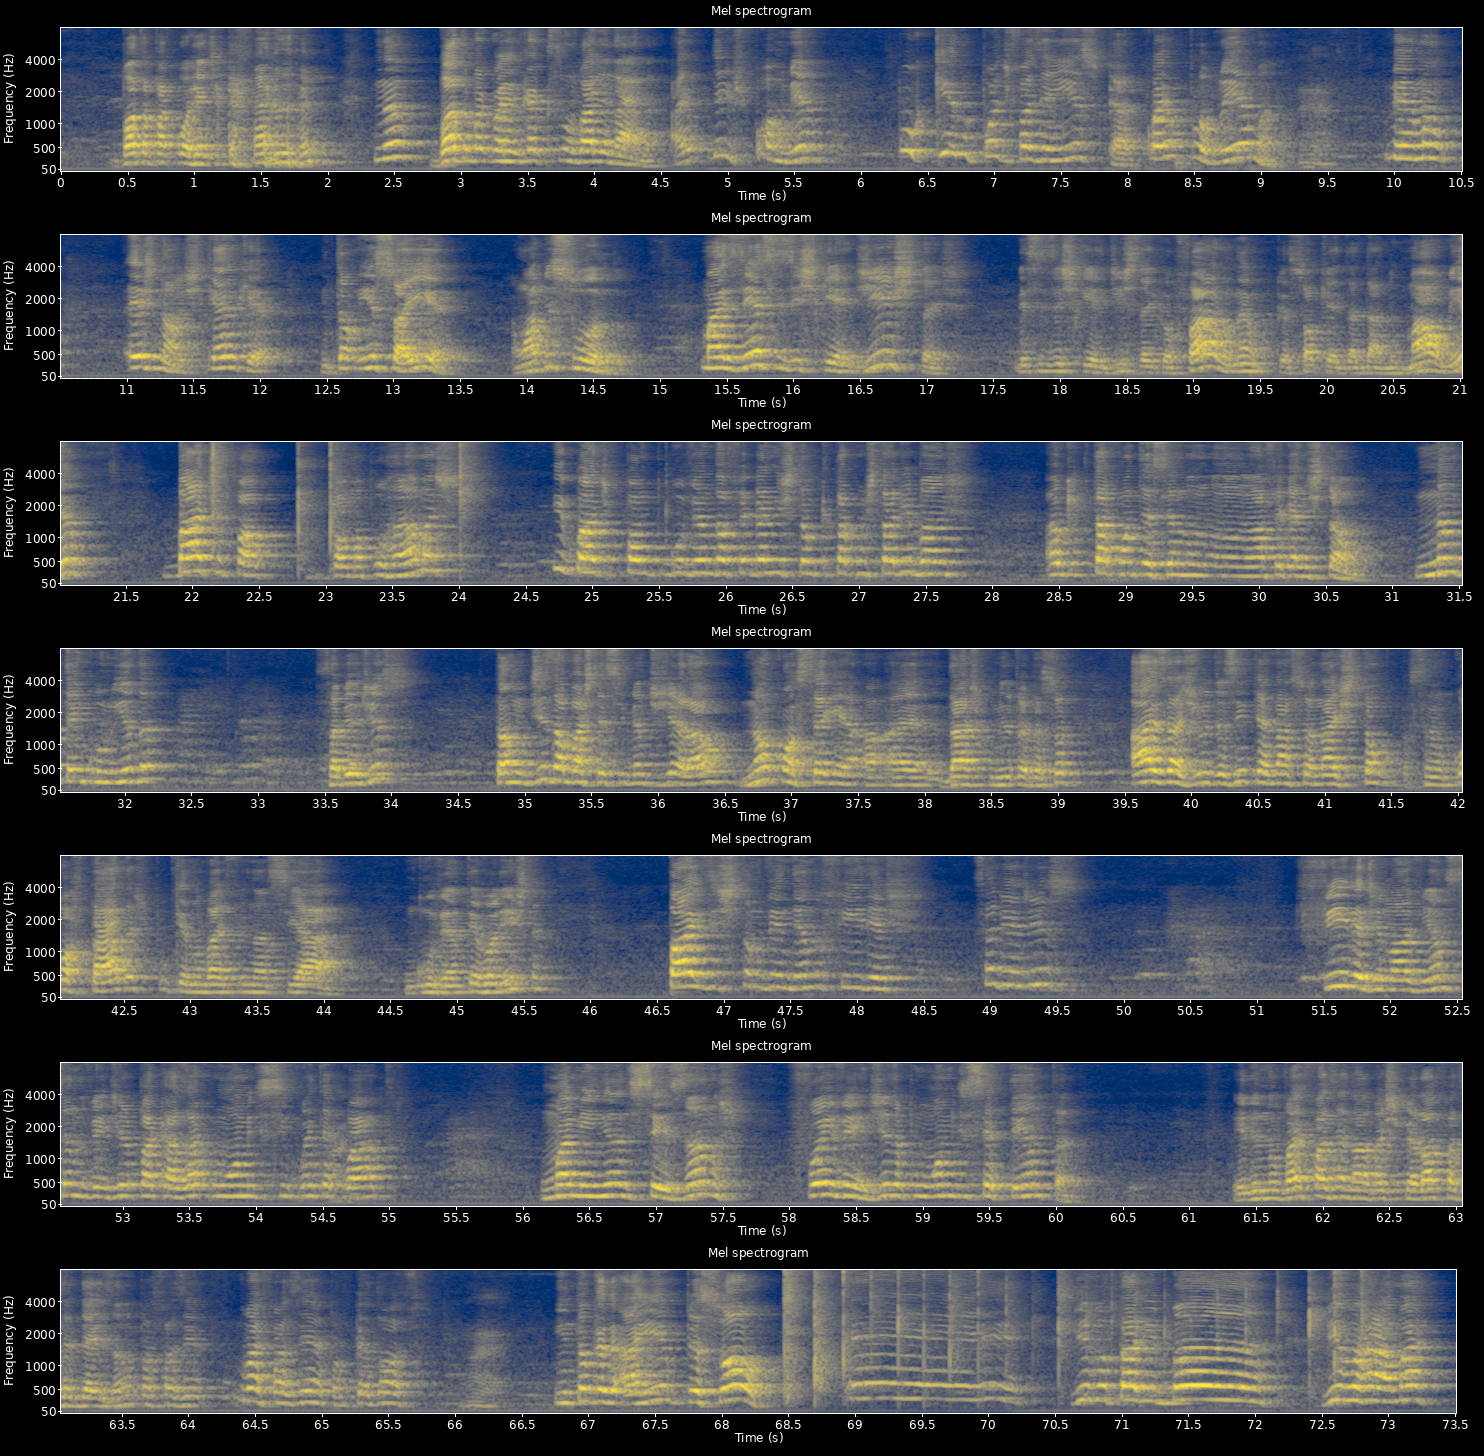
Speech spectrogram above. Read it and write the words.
bota pra correr de casa. Não, bota pra correr de casa que isso não vale nada. Aí eu dei esporro mesmo. Por que não pode fazer isso, cara? Qual é o problema? É. Meu irmão, eles não, eles querem o quê? Então, isso aí é um absurdo. Mas esses esquerdistas, esses esquerdistas aí que eu falo, né? O pessoal que é da, da do mal mesmo, bate palma, pro Hamas e bate palma pro governo do Afeganistão que está com os talibãs. Aí o que está acontecendo no, no, no Afeganistão? Não tem comida. Sabia disso? Está um desabastecimento geral, não conseguem a, a, dar as comidas para a pessoa. As ajudas internacionais estão sendo cortadas, porque não vai financiar um governo terrorista. Pais estão vendendo filhas. Sabia disso? Filha de 9 anos sendo vendida para casar com um homem de 54. Uma menina de 6 anos foi vendida para um homem de 70. Ele não vai fazer nada, vai esperar fazer 10 anos para fazer. Não vai fazer, é para um pedófilo. É. Então, quer dizer, aí o pessoal. Viva o Talibã! Viva o Hamas!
